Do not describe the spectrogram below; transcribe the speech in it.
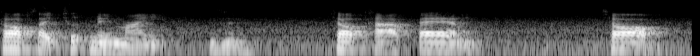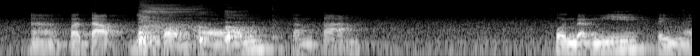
ชอบใส่ชุดใหม่ ๆ ชอบทาแป้ง ชอบอประดับด้วยของหอมต่างๆ คนแบบนี้เป็นไง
